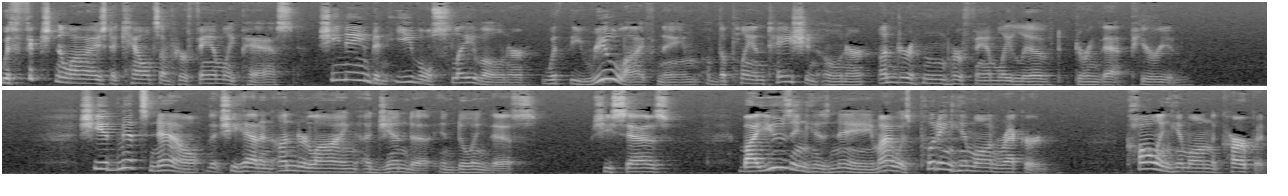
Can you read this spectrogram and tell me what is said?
with fictionalized accounts of her family past, she named an evil slave owner with the real life name of the plantation owner under whom her family lived during that period. She admits now that she had an underlying agenda in doing this. She says, By using his name, I was putting him on record, calling him on the carpet,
